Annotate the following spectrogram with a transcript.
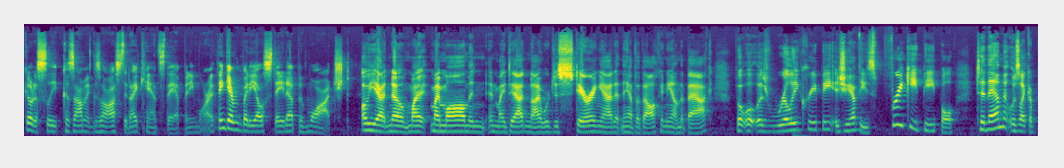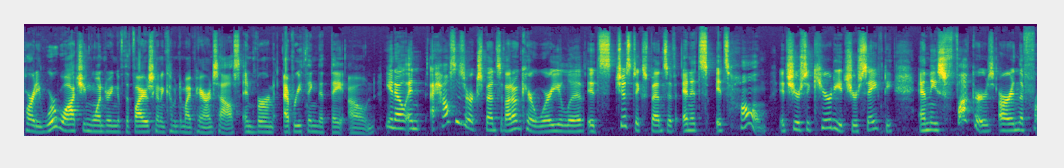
go to sleep because I'm exhausted. I can't stay up anymore. I think everybody else stayed up and watched. Oh yeah, no, my, my mom and, and my dad and I were just staring at it and they have a balcony on the back. But what was really creepy is you have these freaky people. To them it was like a party. We're watching wondering if the fire's gonna come to my parents' house and burn everything that they own. You know, and houses are expensive. I don't care where you live. It's just expensive and it's it's home. It's your security, it's your safety. And these fuckers are in the fr-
